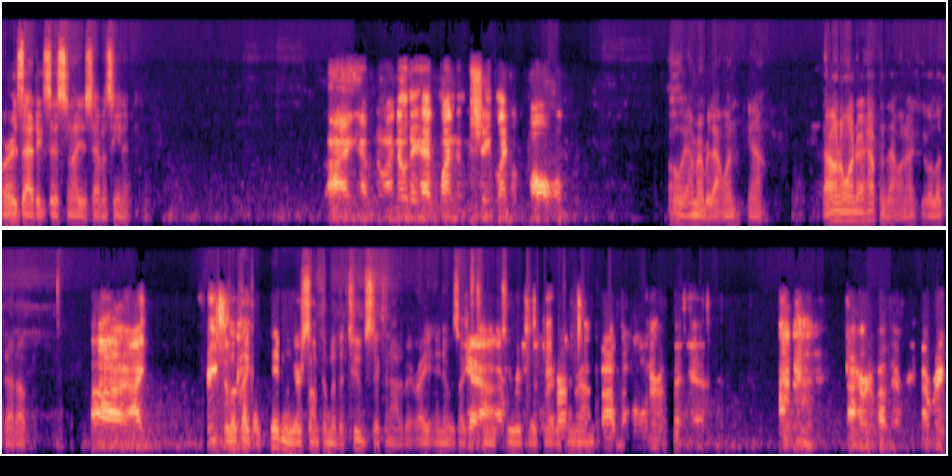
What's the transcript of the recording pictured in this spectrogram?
Or does that exist and I just haven't seen it? I have no. I know they had one that was shaped like a ball. Oh, yeah, I remember that one. Yeah. That one, I wonder what happened to that one. I could go look that up. Uh, I It recently, looked like a kidney or something with a tube sticking out of it, right? And it was like yeah, a I 22 with recently like heard 10 round. about the owner of it. Yeah, I heard about that. I, re-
